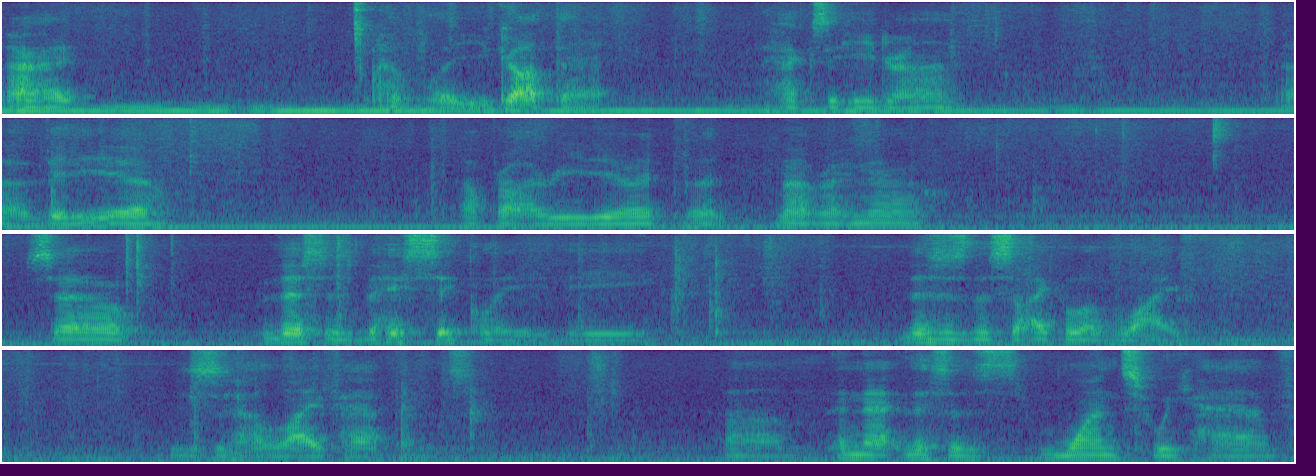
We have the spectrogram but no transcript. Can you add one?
All right. Hopefully you got that hexahedron uh, video. I'll probably redo it, but not right now. So this is basically the this is the cycle of life. This is how life happens. Um, and that this is once we have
